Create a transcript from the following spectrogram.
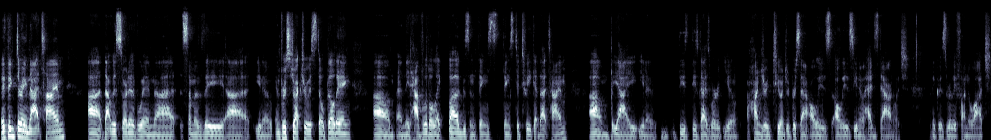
And I think during that time uh, that was sort of when uh, some of the uh, you know infrastructure was still building um, and they'd have little like bugs and things things to tweak at that time. Um, but yeah I, you know these these guys were you know 100 200 percent always always you know heads down which i think was really fun to watch.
